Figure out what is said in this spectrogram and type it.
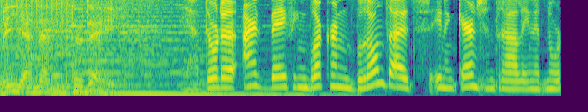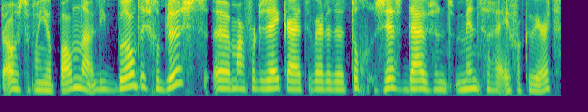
BNN Today. Door de aardbeving brak er een brand uit in een kerncentrale in het noordoosten van Japan. Nou, die brand is geblust, uh, maar voor de zekerheid werden er toch 6000 mensen geëvacueerd.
